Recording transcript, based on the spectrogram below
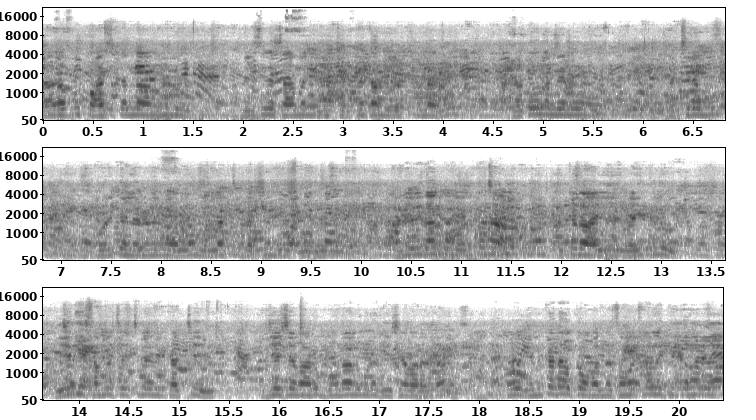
దాదాపు పాసి ముందు తెలిసిన సామాన్యులు చరిత్రకాలు చెప్తున్నారు గతంలో మేము వచ్చినాము. కోరికలు నెరవేరడం వల్ల మళ్ళీ దర్శనం చేసుకుంటున్నాము అదేవిధంగా ఎంతగా ఇక్కడ ఈ రైతులు ఏది సమస్య వచ్చినా వీరికి వచ్చి ఇది చేసేవారు. బోనాలు కూడా తీసేవారట. వెనుకట ఒక వంద సంవత్సరాల క్రితం ఒక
